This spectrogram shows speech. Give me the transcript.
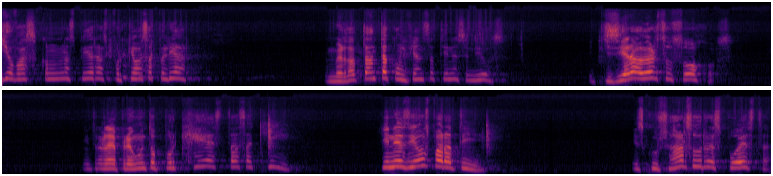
yo vas con unas piedras, ¿por qué vas a pelear? En verdad, tanta confianza tienes en Dios. Y quisiera ver sus ojos. Mientras le pregunto, ¿por qué estás aquí? ¿Quién es Dios para ti? Y escuchar su respuesta.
